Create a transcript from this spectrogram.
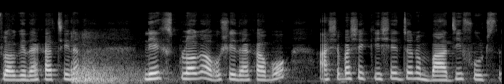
ব্লগে দেখাচ্ছি না। নেক্সট ব্লগে অবশ্যই দেখাবো। আশেপাশে কিসের জন্য বাজি ফুটছে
